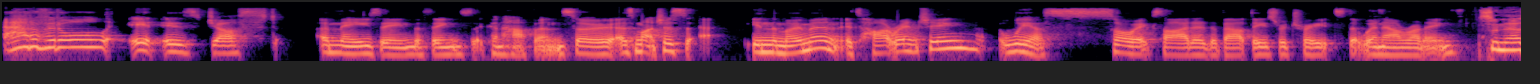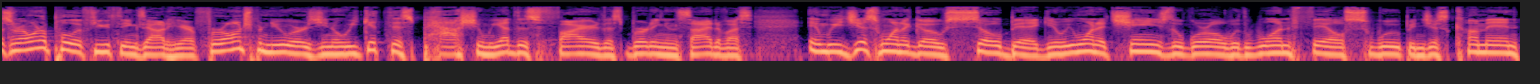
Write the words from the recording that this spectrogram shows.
out of it all, it is just amazing the things that can happen. So, as much as in the moment, it's heart wrenching. We are so excited about these retreats that we're now running. So, Nazrin, I want to pull a few things out here. For entrepreneurs, you know, we get this passion, we have this fire that's burning inside of us, and we just want to go so big. You know, we want to change the world with one fail swoop and just come in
